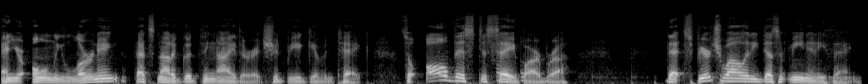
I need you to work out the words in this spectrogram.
and you're only learning, that's not a good thing either. It should be a give and take. So all this to say, Barbara, that spirituality doesn't mean anything.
